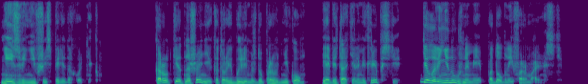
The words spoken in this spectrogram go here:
не извинившись перед охотником. Короткие отношения, которые были между проводником и обитателями крепости, делали ненужными подобные формальности.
